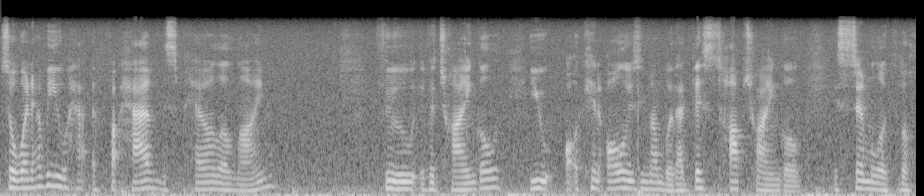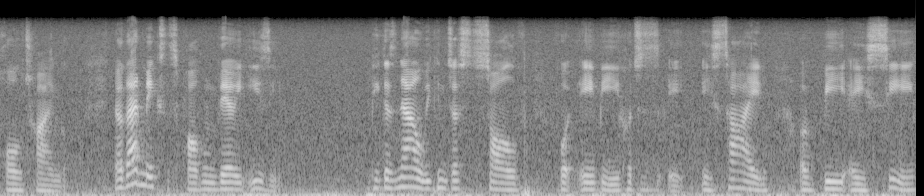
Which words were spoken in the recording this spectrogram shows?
So whenever you ha have this parallel line through the triangle, you can always remember that this top triangle is similar to the whole triangle. Now that makes this problem very easy because now we can just solve for AB, which is a, a side of BAC,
